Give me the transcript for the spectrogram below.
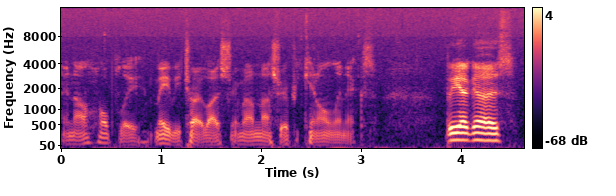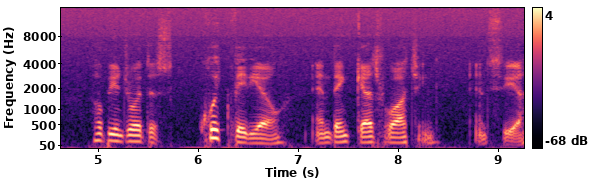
and I'll hopefully maybe try live stream. I'm not sure if you can on Linux. But yeah, guys, hope you enjoyed this quick video, and thank you guys for watching, and see ya.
